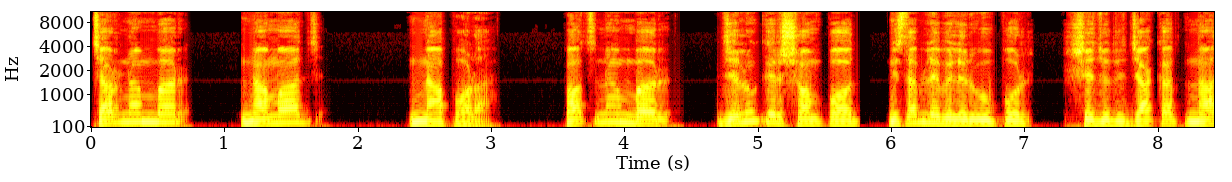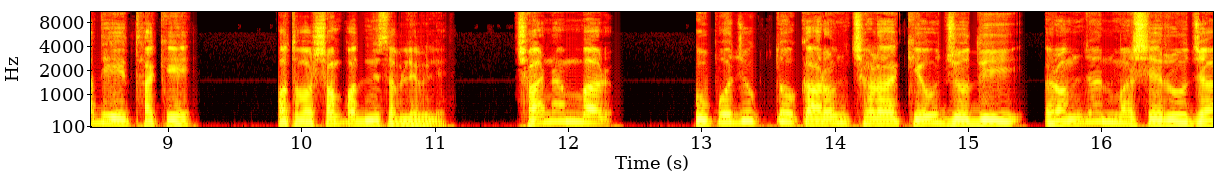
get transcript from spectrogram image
চার নম্বর নামাজ না পড়া। পাঁচ নম্বর যে লোকের সম্পদ নিসাব লেভেলের উপর সে যদি জাকাত না দিয়ে থাকে অথবা সম্পদ নিসাব লেভেলে। ছয় নাম্বার উপযুক্ত কারণ ছাড়া কেউ যদি রমজান মাসে রোজা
